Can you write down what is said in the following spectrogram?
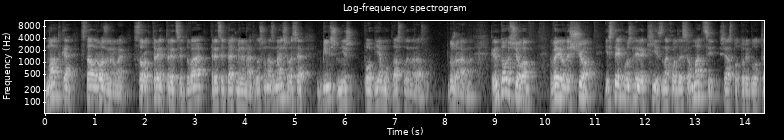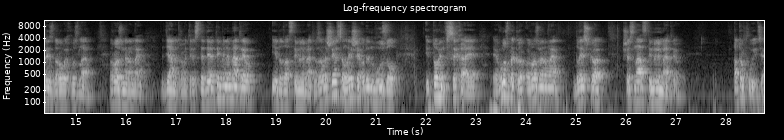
матка стала розмірами 43, 32, 35 мм. Тобто вона зменшилася більш ніж по об'єму 2,5 рази. Дуже гарно. Крім того всього, виявили, що із тих вузлів, які знаходилися в матці, ще раз повторюю, було три здорових вузла розмірами діаметром 39 мм і до 20 мм. Залишився лише один вузол, і то він всихає. Вузлик розмірами близько 16 мм. Атрофується.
